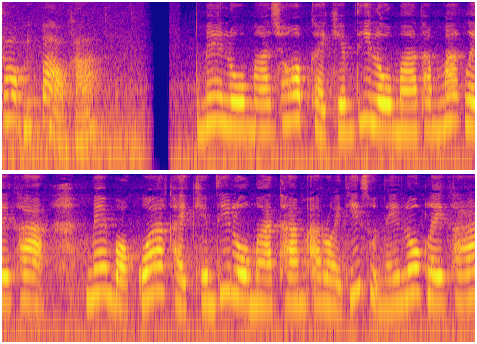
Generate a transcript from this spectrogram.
ชอบหรือเปล่าคะแม่โลมาชอบไข่เค็มที่โลมาทำมากเลยค่ะ แม่บอกว่าไข่เค็มที่โลมาทำอร่อยที่สุดในโลกเลยค่ะ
